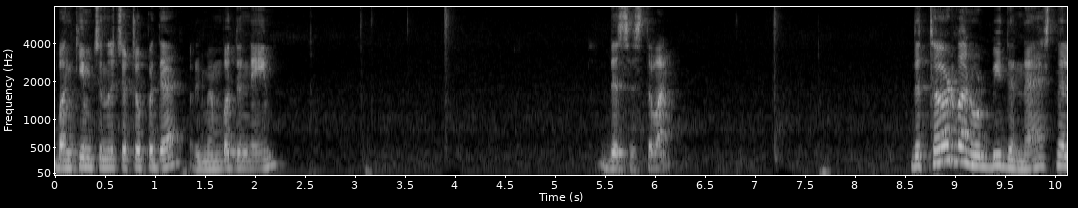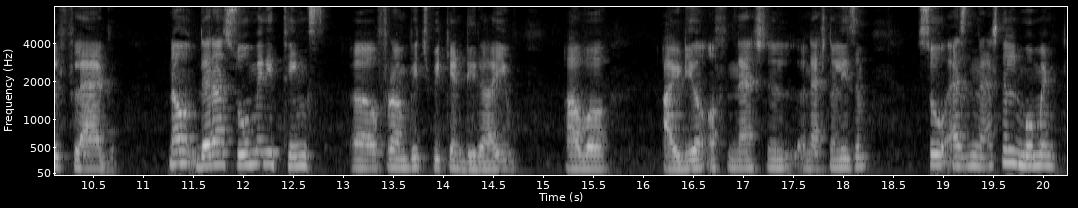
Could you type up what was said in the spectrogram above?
Bankim Chandra Chattopadhyaya, remember the name? This is the one. The third one would be the national flag. Now, there are so many things uh, from which we can derive our idea of national nationalism. So, as the national movement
